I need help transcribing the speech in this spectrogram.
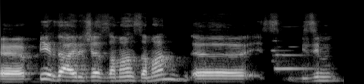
E, bir de ayrıca zaman zaman e, bizim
